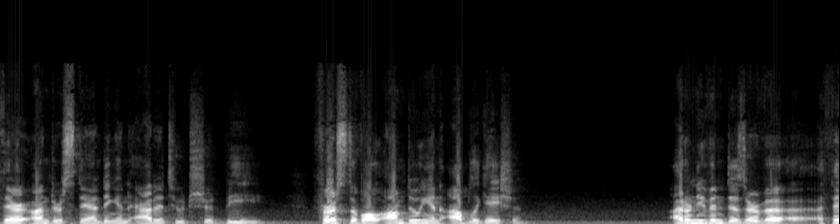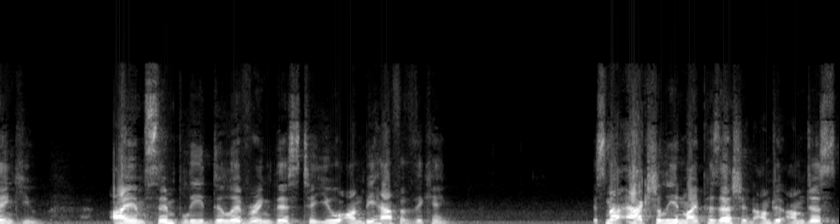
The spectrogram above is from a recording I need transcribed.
their understanding and attitude should be first of all, I'm doing an obligation. I don't even deserve a, a thank you. I am simply delivering this to you on behalf of the king. It's not actually in my possession. I'm just, I'm just,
